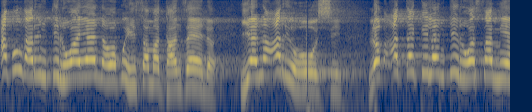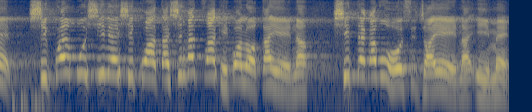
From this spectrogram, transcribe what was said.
A ku nga ri ntirho wa yena wa ku hisa magandzelo. Yena a ri hosi. Loko a tekile ntirho wa samuyele xikwembu xi ve xi kwata xi nga tsaki hikwalaho ka yena. Xi teka vuhosi bya yena. Amen.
